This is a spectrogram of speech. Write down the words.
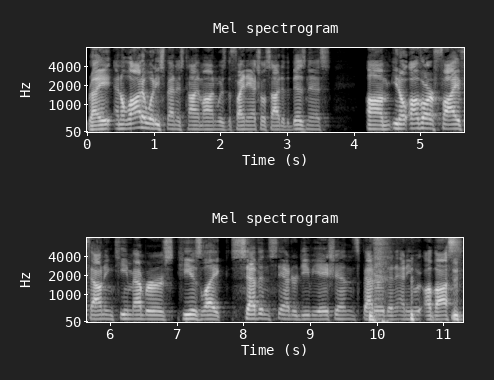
right? And a lot of what he spent his time on was the financial side of the business. Um, you know, of our five founding team members, he is like seven standard deviations better than any of us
